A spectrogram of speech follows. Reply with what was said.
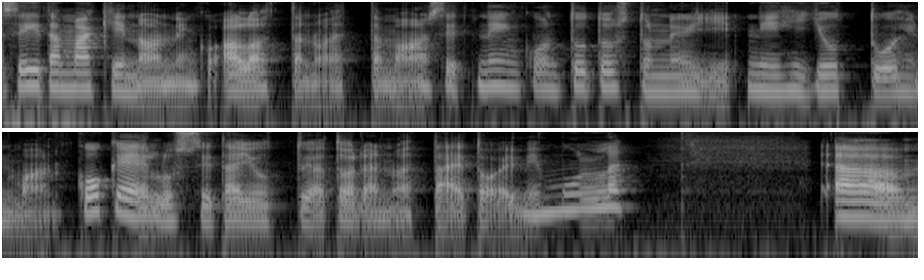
siitä mäkin olen niin kuin aloittanut, että mä oon sitten niin tutustunut niihin juttuihin, mä oon kokeillut sitä juttuja ja todennut, että tämä ei toimi mulle. Ähm,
